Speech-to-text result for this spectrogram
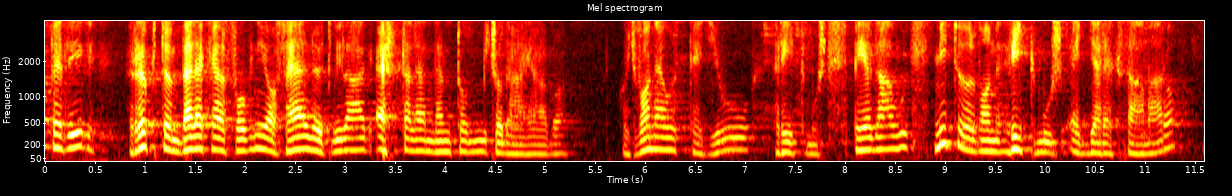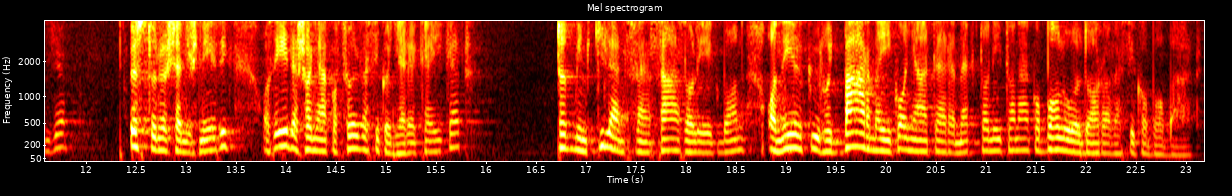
pedig rögtön bele kell fogni a felnőtt világ esztelen nem tudom micsodájába hogy van-e ott egy jó ritmus. Például mitől van ritmus egy gyerek számára? Ugye? Ösztönösen is nézik, az édesanyák, a fölveszik a gyerekeiket, több mint 90 százalékban, a nélkül, hogy bármelyik anyát erre megtanítanák, a bal oldalra veszik a babát.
